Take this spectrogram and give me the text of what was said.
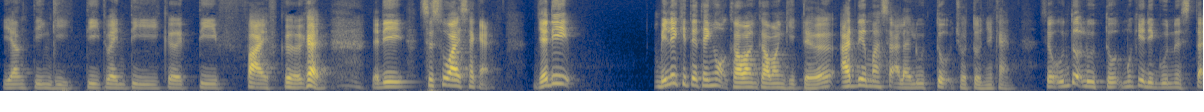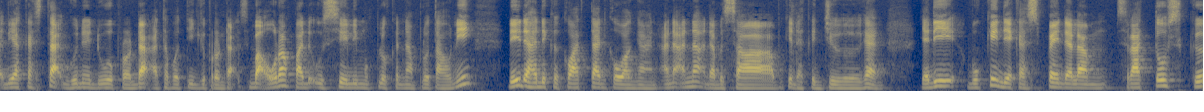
yang tinggi, T20 ke T5 ke kan. Jadi sesuai sangat. Jadi bila kita tengok kawan-kawan kita ada masalah lutut contohnya kan. So untuk lutut mungkin dia guna start dia akan start guna dua produk ataupun tiga produk sebab orang pada usia 50 ke 60 tahun ni dia dah ada kekuatan kewangan. Anak-anak dah besar, mungkin dah kerja kan. Jadi mungkin dia akan spend dalam 100 ke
